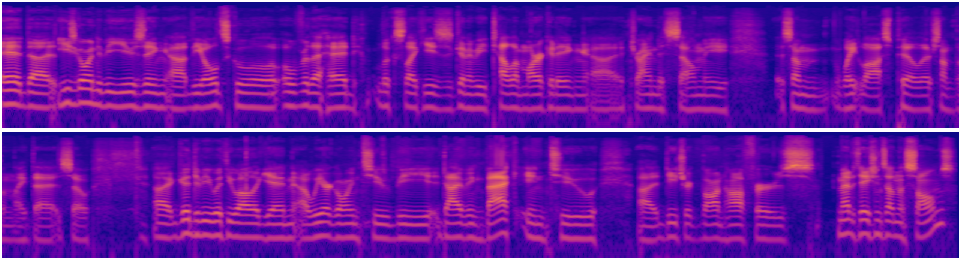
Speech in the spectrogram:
and uh, he's going to be using uh, the old school over the head. Looks like he's going to be telemarketing, uh, trying to sell me some weight loss pill or something like that. So, uh, good to be with you all again. Uh, we are going to be diving back into uh, Dietrich Bonhoeffer's Meditations on the Psalms,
